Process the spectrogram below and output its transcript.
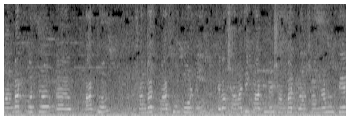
সংবাদপত্র মাধ্যম, সংবাদ মাধ্যম কর্মী এবং সামাজিক মাধ্যমের সংবাদ সংগ্রাহকদের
